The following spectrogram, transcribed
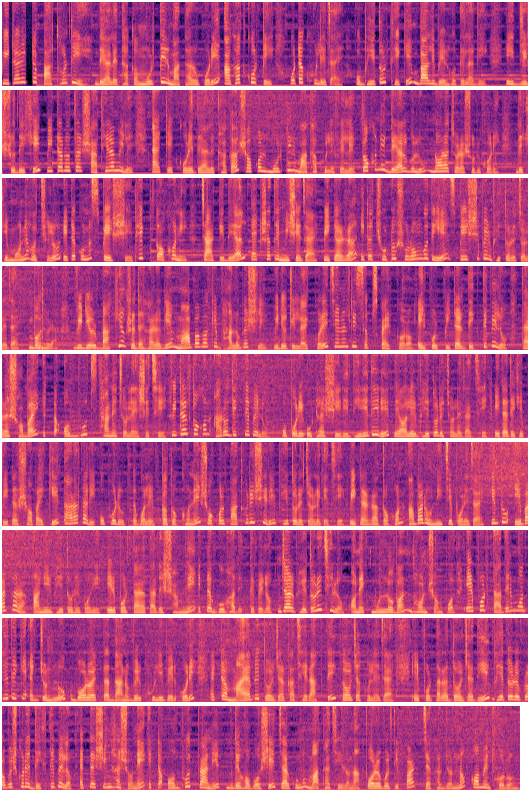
Peter একটা পাথর দিয়ে দেয়ালে থাকা মূর্তির মাথার উপরে আঘাত করতে ওটা খুলে যায় ও ভেতর থেকে বালি বের হতে লাগে। এই দৃশ্য দেখে পিটার ও তার সাথীরা মিলে এক এক করে দেয়ালে থাকা সকল মূর্তির মাথা খুলে ফেলে। তখনই দেয়ালগুলো নড়াচড়া শুরু করে। দেখে মনে হচ্ছিল এটা কোনো স্পেসশিপ। ঠিক তখনই চারটি দেয়াল একসাথে মিশে যায়। পিটাররা এটা ছোট সুড়ঙ্গ দিয়ে স্পেসশিপের ভিতরে চলে যায়। বন্ধুরা, ভিডিওর বাকি অংশ দেখার আগে মা বাবাকে ভালোবাসলে ভিডিওটি লাইক করে চ্যানেলটি সাবস্ক্রাইব করো। এরপর পিটার দেখতে পেল তারা সবাই একটা অদ্ভুত স্থানে চলে এসেছে। পিটার তখন আরও দেখতে পেল, উপরে ওঠার সিঁড়ি ধীরে ধীরে দেওয়ালের ভেতরে চলে যাচ্ছে। এটা দেখে পিটার সবাইকে তাড়াতাড়ি উপরে উঠতে বলে। ততক্ষণে সকল পাথরের সিঁড়ি ভেতরে চলে গেছে। পিটাররা তখন আবারও নিচে পড়ে যায়। কিন্তু এবার তারা পানির ভেতরে পড়ে। এরপর তারা তাদের সামনে একটা গুহা দেখতে পেল, যার ভেতরে ছিল অনেক মূল্যবান ধন সম্পদ। এরপর তাদের মধ্যে থেকে একজন লোক বড় একটা দানবের খুলি বের করে একটা মায়াবী দরজার কাছে রাখতেই দরজা খুলে যায়। এরপর তারা দরজা দিয়ে ভেতরে প্রবেশ করে দেখতে পেল একটা সিংহাসনে একটা অদ্ভুত প্রাণীর দেহ বসে যার কোনো মাথা ছিল না। পরবর্তী পার্ট দেখার জন্য কমেন্ট করুন।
